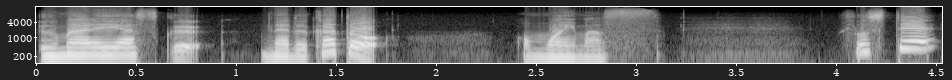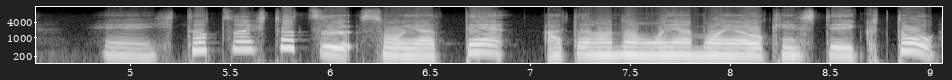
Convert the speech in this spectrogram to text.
生まれやすくなるかと思います。そして、えー、一つ一つそうやって頭のモヤモヤを消していくと、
